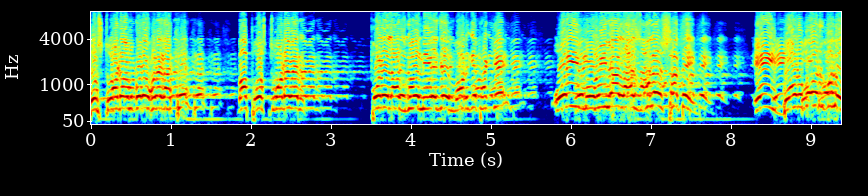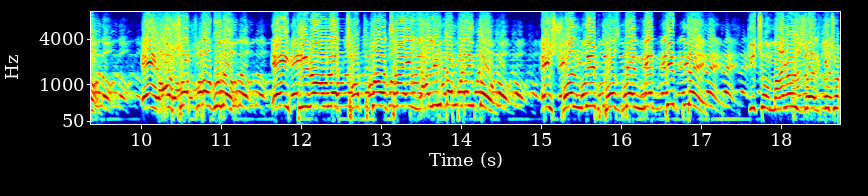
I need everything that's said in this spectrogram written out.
পোস্টমর্টম করে ওখানে রাখে? বা পোস্টমর্টমের পরে লাশগুলো নিয়ে যায় মর্গে থাকে? ওই মহিলা লাশগুলোর সাথে এই বর্বরগুলো এই অসভ্যগুলো এই তৃণমূলের ছত্র ছাই লালিত পালিত এই সন্দীপ ঘোষদের নেতৃত্বে কিছু মানুষজন, কিছু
